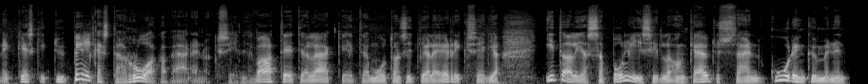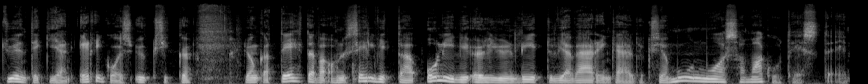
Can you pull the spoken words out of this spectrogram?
ne keskittyy pelkästään ruokaväärennöksiin. Vaatteet ja lääkkeet ja muut on sitten vielä erikseen. Ja Italiassa poliisilla on käytössään 60 työntekijän erikoisyksikkö, jonka tehtävä on selvittää oliviöljyyn liittyviä väärinkäytöksiä muun muassa makutestein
